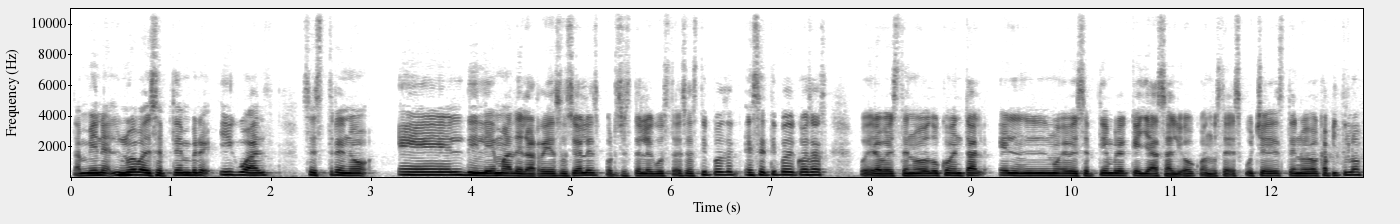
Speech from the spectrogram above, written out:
también el 9 de septiembre igual se estrenó el dilema de las redes sociales, por si a usted le gusta esos tipos de, ese tipo de cosas, puede ver este nuevo documental el 9 de septiembre que ya salió cuando usted escuche este nuevo capítulo,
